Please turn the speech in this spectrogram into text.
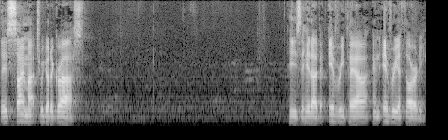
There's so much we've got to grasp. He is the head over every power and every authority.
